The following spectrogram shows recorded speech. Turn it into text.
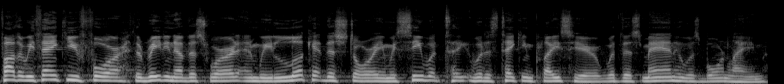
Father, we thank you for the reading of this word, and we look at this story and we see what, ta- what is taking place here with this man who was born lame.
